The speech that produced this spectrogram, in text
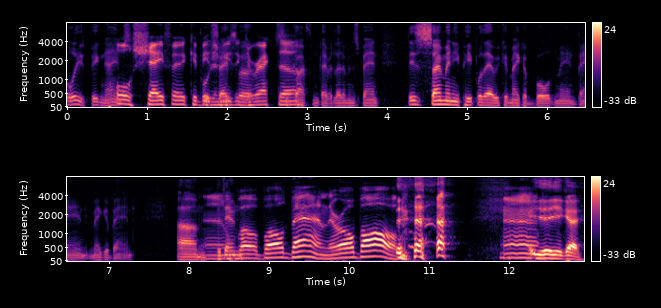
all these big names. Paul Shaffer could be Paul the music director. the guy from David Letterman's band. There's so many people there. We could make a bald man band, mega band. Um, Uh, but then bald, bald band. They're all bald. Uh, there you go.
